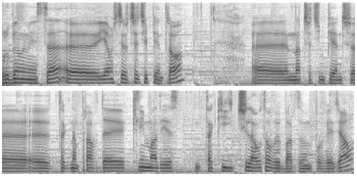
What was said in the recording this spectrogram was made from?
Ulubione miejsce? E, Ja myślę, że trzecie piętro. E, Na trzecim piętrze e, tak naprawdę klimat jest taki chilloutowy, bardzo bym powiedział.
